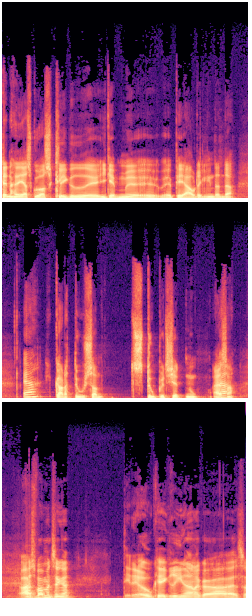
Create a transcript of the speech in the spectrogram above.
den havde jeg sgu også klikket øh, igennem øh, øh, PR-afdelingen, den der. ja. Gotta do some stupid shit nu. Altså. Ja. Også hvor man tænker, det er da okay grineren at gøre, altså.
